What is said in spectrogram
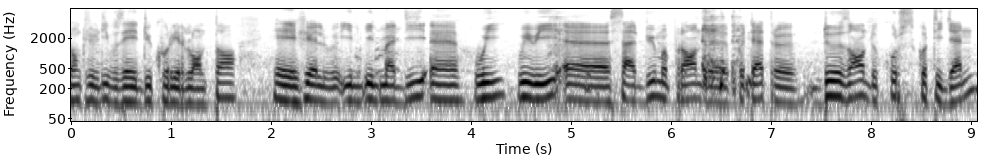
Donc je lui ai dit, vous avez dû courir longtemps. Et il, m'a dit, euh, oui, oui, oui, euh, ça a dû me prendre peut-être deux ans de course quotidienne.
